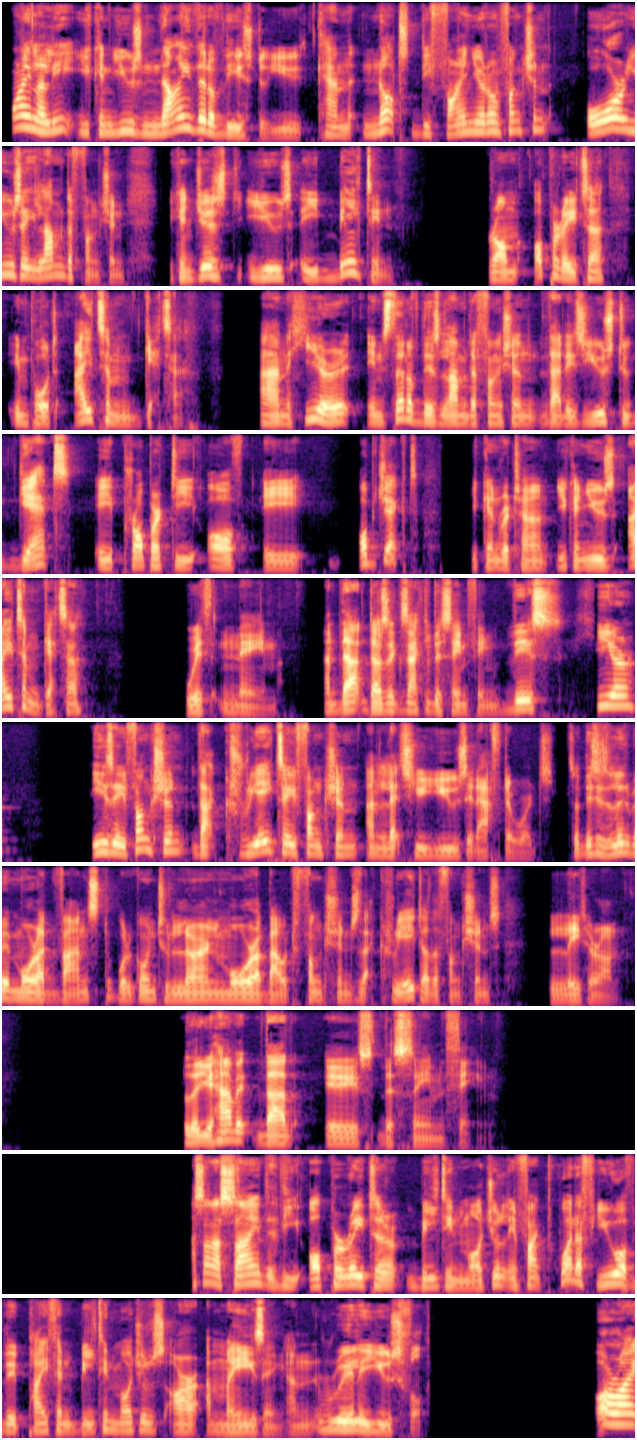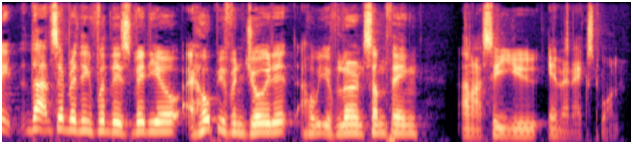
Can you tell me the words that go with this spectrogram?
Finally, you can use neither of these two. You can not define your own function or use a lambda function. You can just use a built-in from operator import item getter. And here, instead of this lambda function that is used to get a property of a object, you can return, you can use item getter with name. And that does exactly the same thing. This here is a function that creates a function and lets you use it afterwards. So this is a little bit more advanced. We're going to learn more about functions that create other functions later on. So there you have it. That is the same thing. As an aside, the operator built-in module, in fact, quite a few of the Python built-in modules are amazing and really useful. Alright, that's everything for this video. I hope you've enjoyed it, I hope you've learned something, and I'll see you in the next one.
